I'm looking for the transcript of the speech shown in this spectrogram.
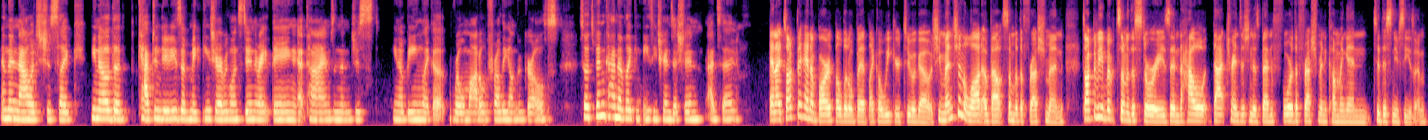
And then now it's just like, you know, the captain duties of making sure everyone's doing the right thing at times and then just, you know, being like a role model for all the younger girls. So it's been kind of like an easy transition, I'd say. And I talked to Hannah Barth a little bit like a week or two ago. She mentioned a lot about some of the freshmen. Talk to me about some of the stories and how that transition has been for the freshmen coming in to this new season.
